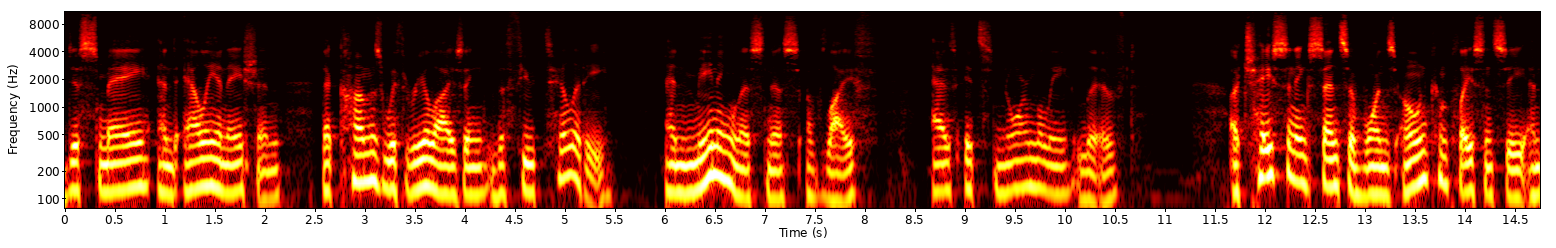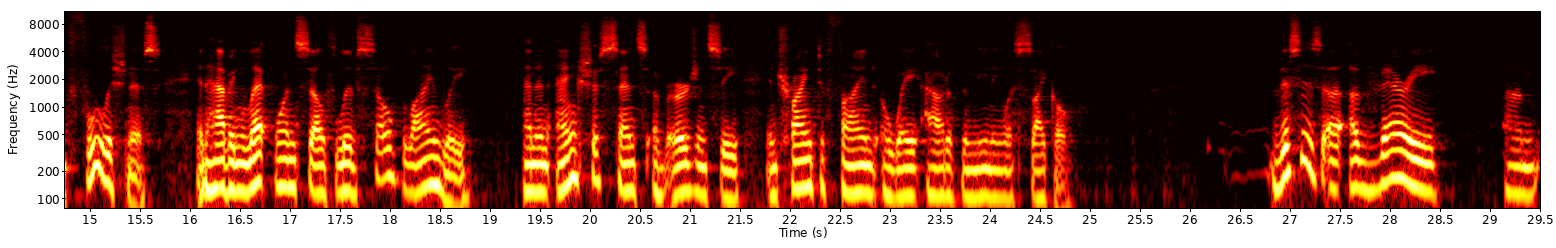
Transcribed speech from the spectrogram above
dismay, and alienation that comes with realizing the futility and meaninglessness of life as it's normally lived, a chastening sense of one's own complacency and foolishness in having let oneself live so blindly, and an anxious sense of urgency in trying to find a way out of the meaningless cycle this is a, a very um,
